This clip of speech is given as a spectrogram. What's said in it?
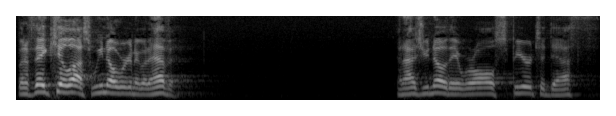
But if they kill us, we know we're going to go to heaven. And as you know, they were all speared to death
